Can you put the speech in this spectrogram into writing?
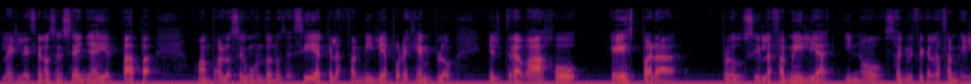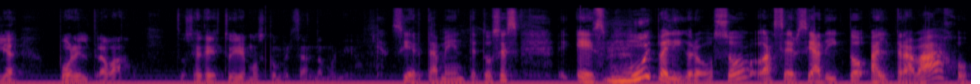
la iglesia nos enseña y el Papa Juan Pablo II nos decía que la familia, por ejemplo, el trabajo es para producir la familia y no sacrificar la familia por el trabajo. Entonces de esto iremos conversando, amor mío. Ciertamente. Entonces es muy peligroso hacerse adicto al trabajo,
